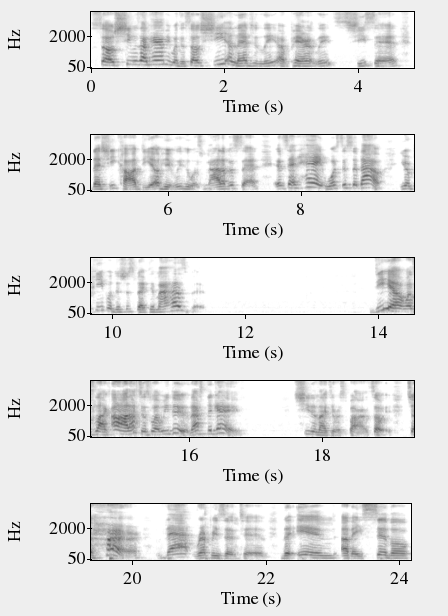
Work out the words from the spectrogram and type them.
So she was unhappy with it. So she allegedly, apparently, she said that she called D.L. Hughley, who was not on the set, and said, Hey, what's this about? Your people disrespected my husband. DL was like, Oh, that's just what we do. That's the game. She didn't like to respond. So to her, that represented the end of a civil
